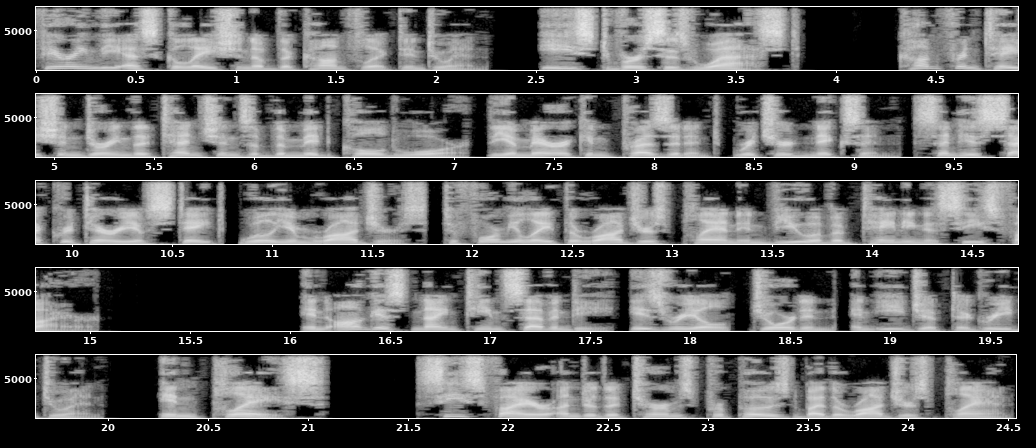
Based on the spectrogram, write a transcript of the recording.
Fearing the escalation of the conflict into an «East versus West» confrontation during the tensions of the mid-Cold War, the American president, Richard Nixon, sent his Secretary of State, William Rogers, to formulate the Rogers Plan in view of obtaining a ceasefire. In August 1970, Israel, Jordan, and Egypt agreed to an in-place ceasefire under the terms proposed by the Rogers Plan.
